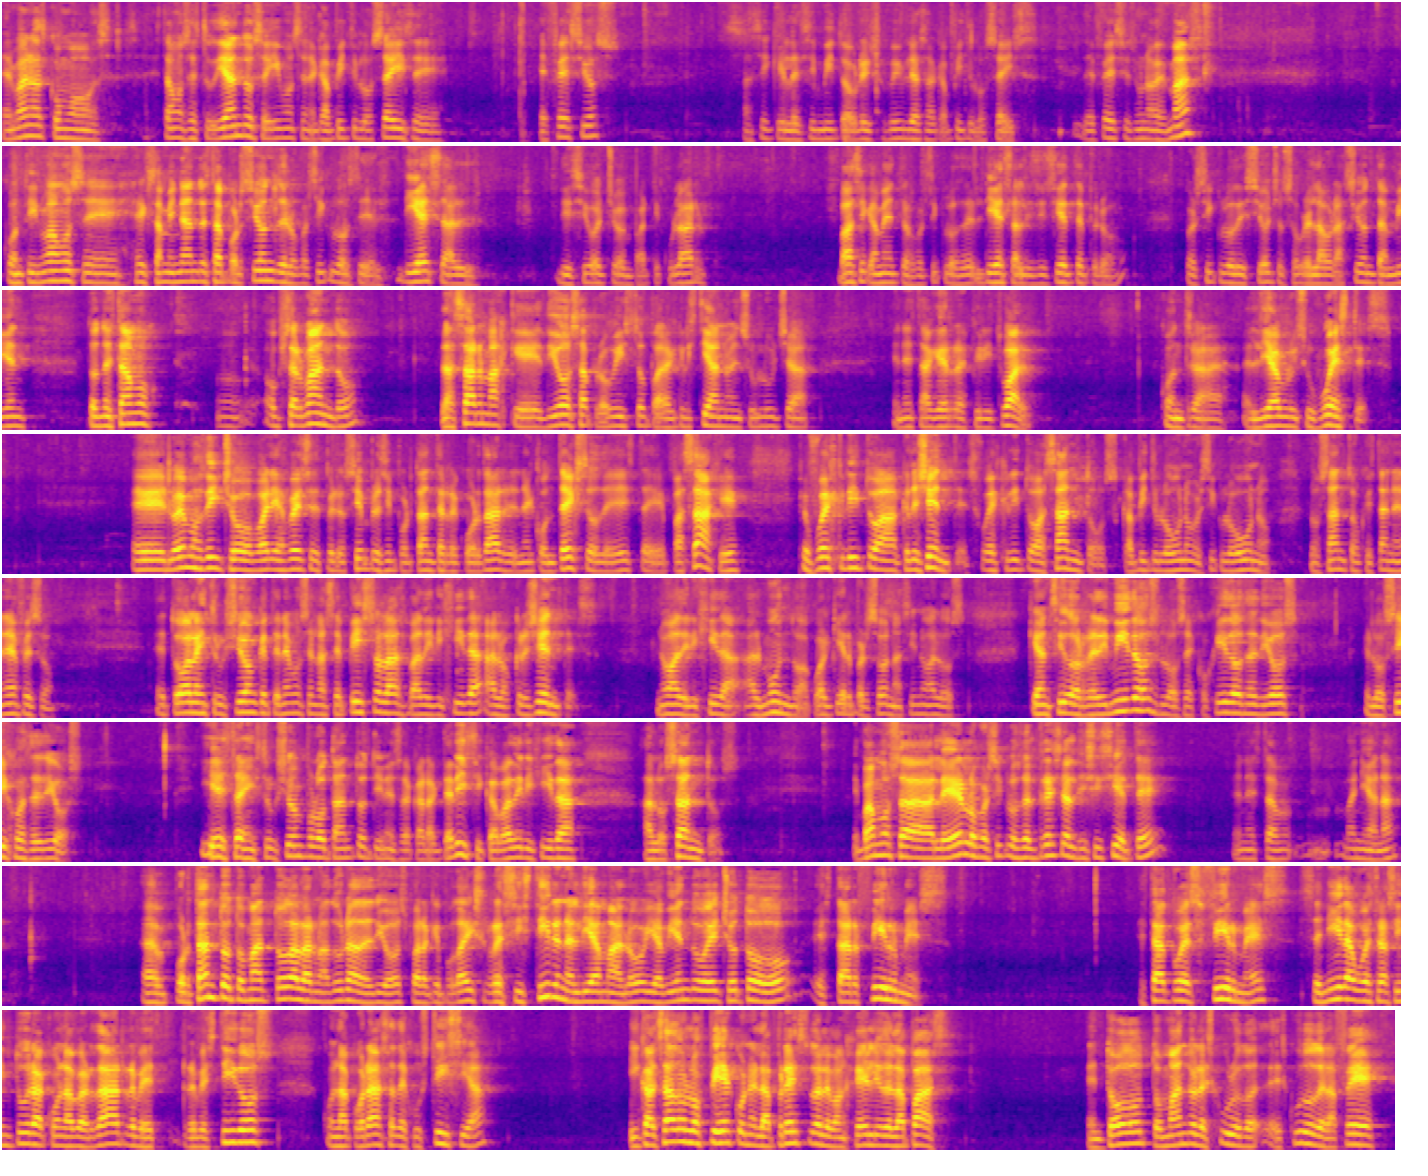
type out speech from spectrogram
Hermanos, como estamos estudiando, seguimos en el capítulo 6 de Efesios, así que les invito a abrir sus Biblias al capítulo 6 de Efesios una vez más. Continuamos eh, examinando esta porción de los versículos del 10 al 18 en particular, básicamente los versículos del 10 al 17, pero versículo 18 sobre la oración también, donde estamos observando las armas que Dios ha provisto para el cristiano en su lucha en esta guerra espiritual contra el diablo y sus huestes. Eh, lo hemos dicho varias veces, pero siempre es importante recordar en el contexto de este pasaje que fue escrito a creyentes, fue escrito a santos, capítulo 1, versículo 1, los santos que están en Éfeso. Eh, toda la instrucción que tenemos en las epístolas va dirigida a los creyentes, no va dirigida al mundo, a cualquier persona, sino a los que han sido redimidos, los escogidos de Dios, los hijos de Dios. Y esta instrucción, por lo tanto, tiene esa característica, va dirigida a los santos. Vamos a leer los versículos del 13 al 17 en esta mañana. Eh, por tanto, tomad toda la armadura de Dios para que podáis resistir en el día malo y habiendo hecho todo, estar firmes. Estad pues firmes, ceñida vuestra cintura con la verdad, revestidos con la coraza de justicia y calzados los pies con el apresto del Evangelio de la paz. En todo, tomando el escudo, escudo de la fe,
